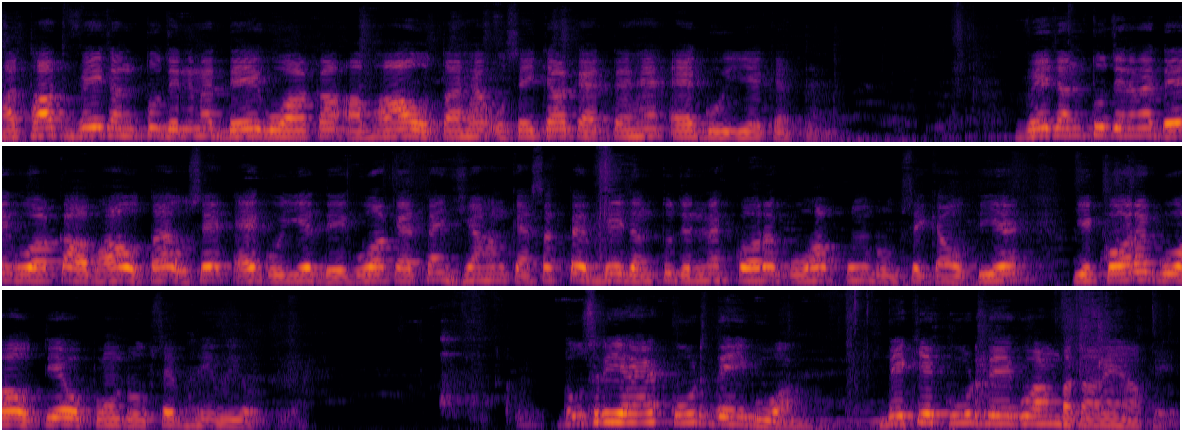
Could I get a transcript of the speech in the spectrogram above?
अर्थात वे जंतु जिनमें दे गुआ का अभाव होता है, उसे क्या कहते हैं? एगुए कहते हैं. वे जंतु जिनमें दे गुआ का अभाव होता है, उसे एगुए देगुआ कहते हैं। या हम कह सकते हैं, वे जंतु जिनमें कौरक गुहा पूर्ण रूप से क्या होती है? ये कौरक गुहा होती है, वो पूर्ण रूप से भरी हुई होती है। दूसरी है कूट दे गुआ। देखिए, कूट दे गुआ हम बता रहे हैं यहाँ पे।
